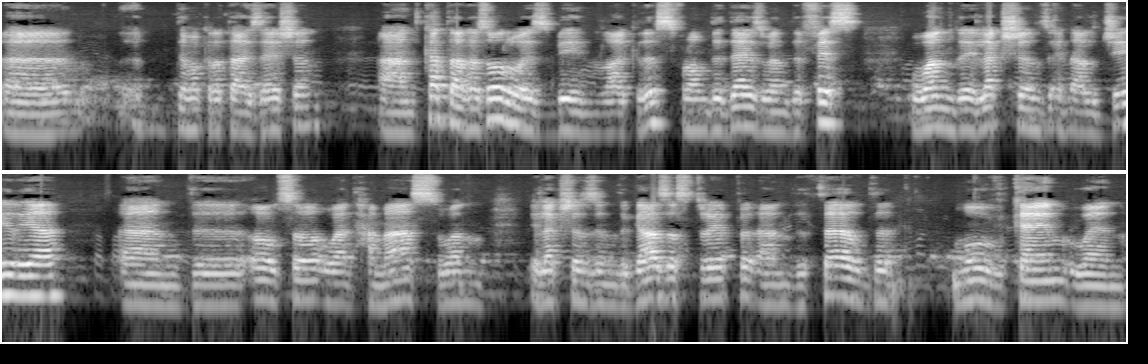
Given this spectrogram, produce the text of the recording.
uh, democratization. And Qatar has always been like this from the days when the FIS won the elections in Algeria and uh, also won Hamas, won elections in the Gaza Strip, and the third move came when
